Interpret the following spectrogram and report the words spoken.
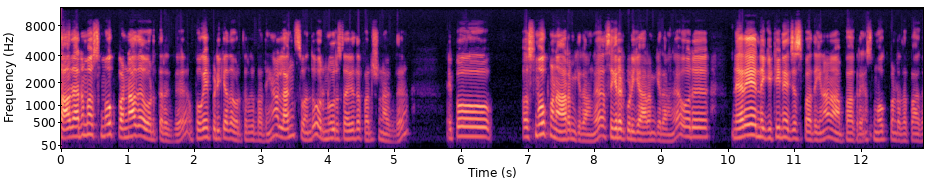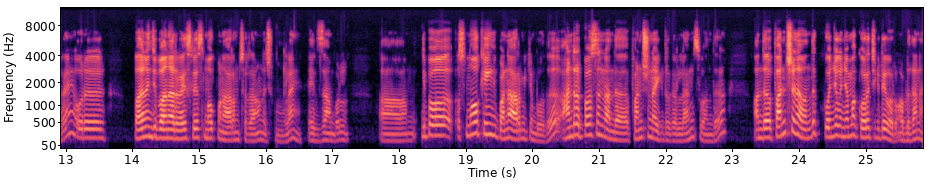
சாதாரணமா ஸ்மோக் பண்ணாத ஒருத்தருக்கு, புகை பிடிக்காத ஒருத்தருக்கு பார்த்தீங்கன்னா, லங்ஸ் வந்து ஒரு 100% ஃபங்ஷன் ஆகுது. இப்போ ஸ்மோக் பண்ண ஆரம்பிக்கிறாங்க. சிகரெட் குடிக்க ஆரம்பிக்கிறாங்க. ஒரு நெறைய இன்னைக்கு டீனேஜர்ஸ் பார்த்தீங்கன்னா, நான் பார்க்குறேன். ஸ்மோக் பண்றத பார்க்குறேன். ஒரு 15, 16 வயசுலயே ஸ்மோக் பண்ண ஆரம்பிச்சுடுறாங்கன்னு வச்சுக்கோங்களேன். எக்ஸாம்பிள். ஆ இப்போ ஸ்மோக்கிங் பண்ண ஆரம்பிக்கும்போது 100% அந்த ஃபங்ஷன் ஆகிட்டு இருக்கிற லங்ஸ் வந்து, அந்த ஃபங்ஷன வந்து கொஞ்சம் கொஞ்சமா குறைச்சுக்கிட்டே வரும். அப்படிதானே?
